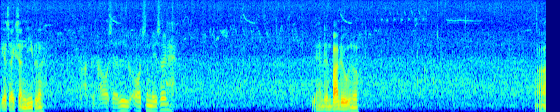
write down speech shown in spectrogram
Giver sig ikke sådan lige på. Ah, den har også alle oddsene med sig, ikke? Det er den bare løber ud nu. Ah,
